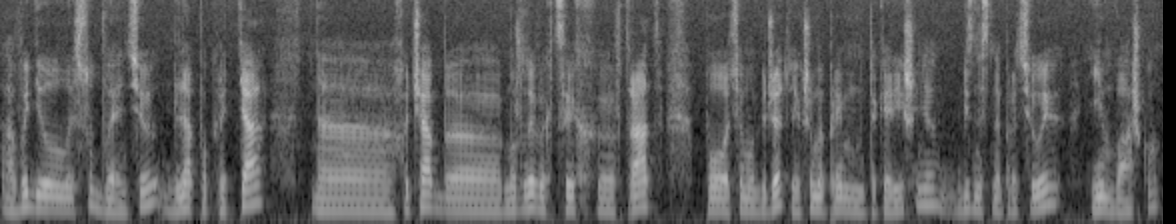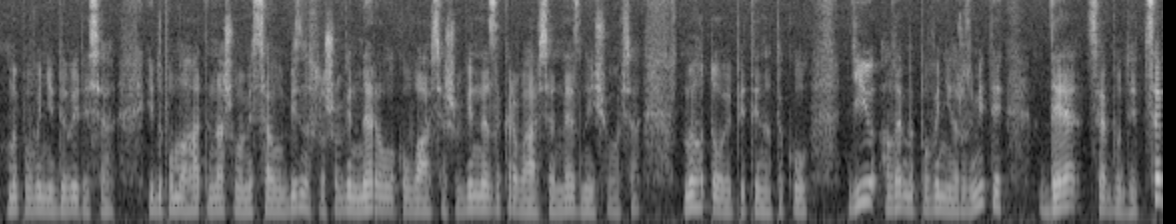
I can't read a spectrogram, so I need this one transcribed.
виділили субвенцію для покриття е, хоча б можливих цих втрат по цьому бюджету, якщо ми приймемо таке рішення, бізнес не працює, їм важко. Ми повинні дивитися і допомагати нашому місцевому бізнесу, щоб він не релокувався, щоб він не закривався, не знищувався. Ми готові піти на таку дію, але ми повинні розуміти, де це буде. Це,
